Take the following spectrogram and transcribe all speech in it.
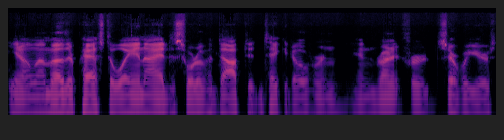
you know, my mother passed away, and I had to sort of adopt it and take it over and and run it for several years.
